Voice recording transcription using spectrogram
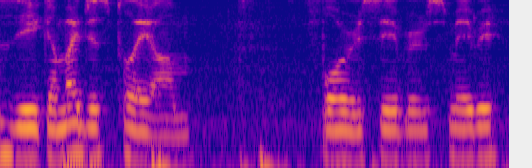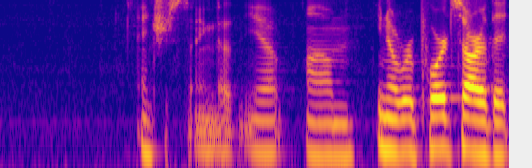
Zeke. I might just play um four receivers maybe. Interesting. That yeah. Um, you know, reports are that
